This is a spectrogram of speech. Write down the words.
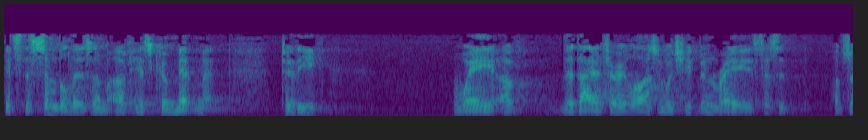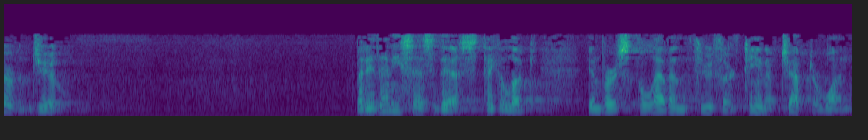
It's the symbolism of his commitment to the way of the dietary laws in which he'd been raised as an observant Jew. But then he says this. Take a look in verse 11 through 13 of chapter 1.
